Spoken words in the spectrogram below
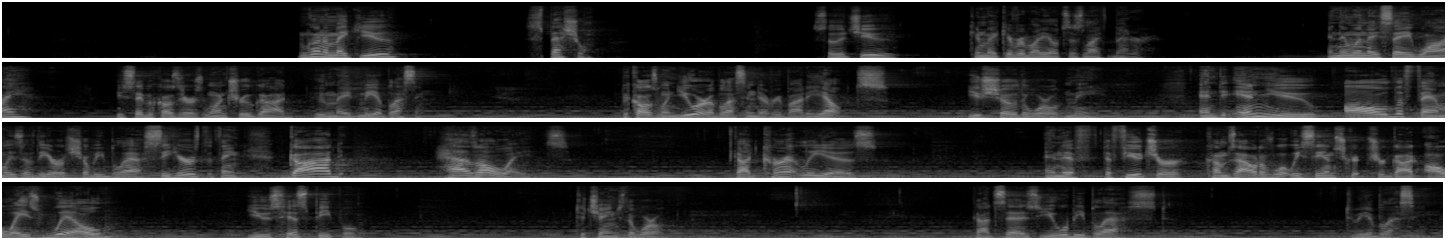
I'm going to make you special so that you can make everybody else's life better. And then when they say, Why? You say, Because there is one true God who made me a blessing. Because when you are a blessing to everybody else, you show the world me. And in you, all the families of the earth shall be blessed. See, here's the thing God has always, God currently is, and if the future comes out of what we see in Scripture, God always will use His people to change the world. God says, You will be blessed to be a blessing.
